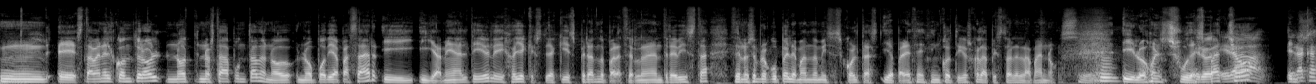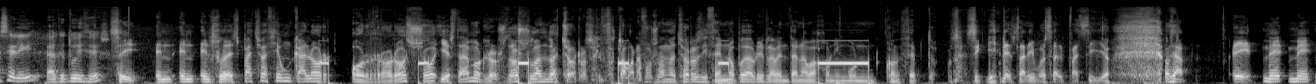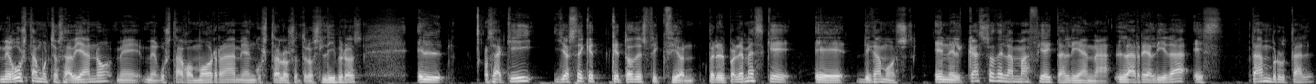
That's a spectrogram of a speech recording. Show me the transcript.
Mm, eh, estaba en el control, no, no estaba apuntado, no, no podía pasar y, y llamé al tío y le dije, oye, que estoy aquí esperando para hacerle una entrevista. Dice, no se preocupe, le mando mis escoltas. Y aparecen cinco tíos con la pistola en la mano. Y luego en su despacho... era, Caselli, la que tú dices. Sí, en, en- en su despacho hacía un calor horroroso y estábamos los dos sudando a chorros. El fotógrafo sudando a chorros dice, no puedo abrir la ventana bajo ningún concepto. O sea, si quieres salimos al pasillo. O sea, eh, me, me- me gusta mucho Saviano, me, me gusta Gomorra, me han gustado los otros libros. El, o sea, aquí yo sé que, que todo es ficción, pero el problema es que, eh, digamos, en el caso de la mafia italiana, la realidad es tan brutal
